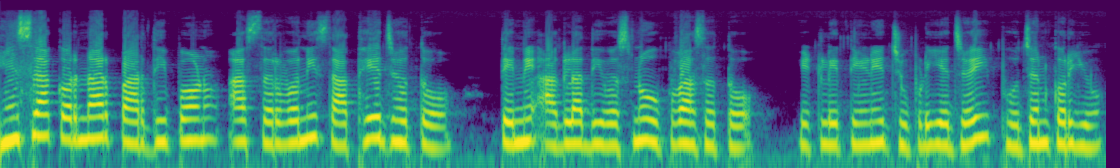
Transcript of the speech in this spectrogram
હિંસા કરનાર પારધી પણ આ સર્વની સાથે જ હતો. તેને આગલા દિવસનો ઉપવાસ હતો. એટલે તેણે ઝૂંપડીએ જઈ ભોજન કર્યું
